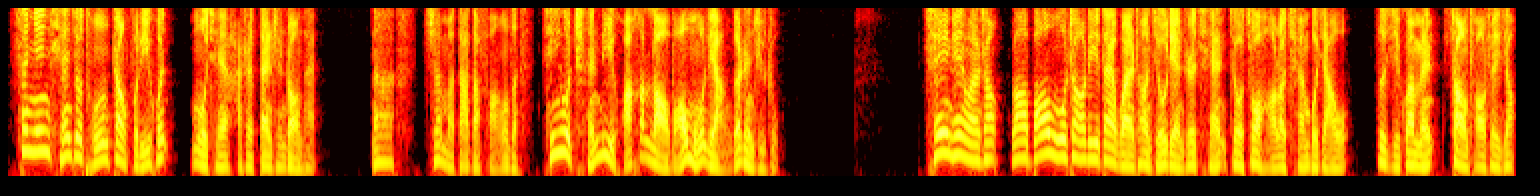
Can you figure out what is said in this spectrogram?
三年前就同丈夫离婚，目前还是单身状态。那这么大的房子，仅有陈丽华和老保姆两个人居住。前一天晚上，老保姆照例在晚上九点之前就做好了全部家务，自己关门上床睡觉。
